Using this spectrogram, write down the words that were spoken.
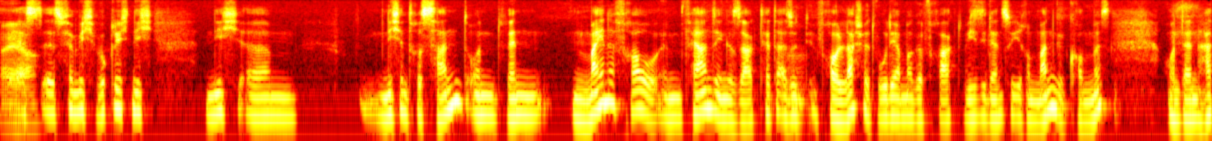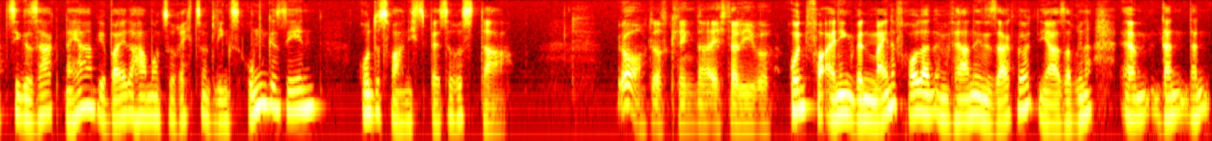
Ja, ja. Es ist für mich wirklich nicht, nicht, ähm, nicht interessant. Und wenn meine Frau im Fernsehen gesagt hätte, also mhm. Frau Laschet wurde ja mal gefragt, wie sie denn zu ihrem Mann gekommen ist. Und dann hat sie gesagt, naja, wir beide haben uns so rechts und links umgesehen und es war nichts Besseres da. Ja, das klingt nach echter Liebe. Und vor allen Dingen, wenn meine Frau dann im Fernsehen gesagt wird, ja, Sabrina, ähm, dann, dann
